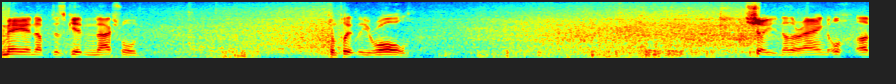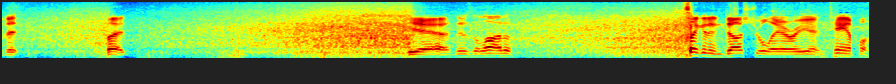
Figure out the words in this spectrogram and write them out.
may end up just getting actual completely rolled. Show you another angle of it, but yeah, there's a lot of it's like an industrial area in Tampa.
